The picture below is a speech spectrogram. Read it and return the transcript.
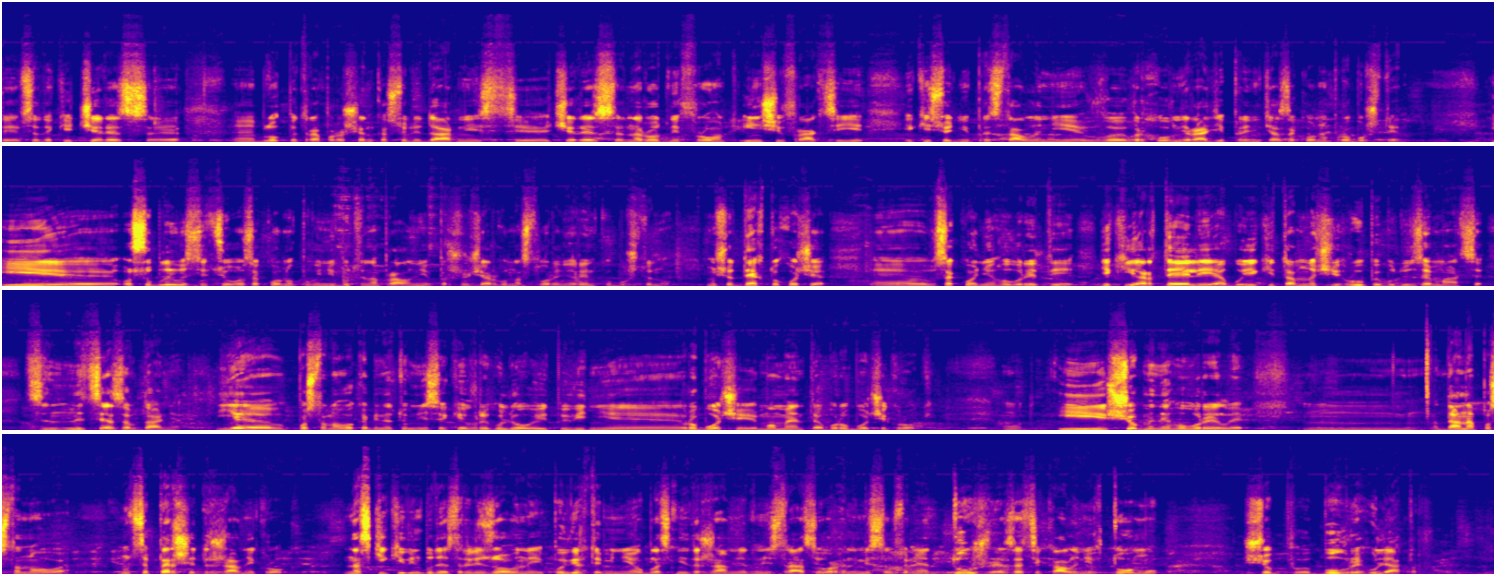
прискорити все-таки через е, е, блок Петра Порошенка Солідарність, е, через Народний фронт, інші фракції, які сьогодні представлені в Верховній Раді, прийняття закону про бурштин. І особливості цього закону повинні бути направлені в першу чергу на створення ринку бурштину. Тому що дехто хоче е, в законі говорити, які артелі або які там значить, групи будуть займатися. Це не це завдання. Є постанова Кабінету міністрів, яка врегульовує відповідні робочі моменти або робочі кроки. От. І що б ми не говорили, дана постанова ну це перший державний крок. Наскільки він буде зреалізований, повірте мені, обласні державні адміністрації, органи місцевого самоврядування дуже зацікавлені в тому, щоб був регулятор.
